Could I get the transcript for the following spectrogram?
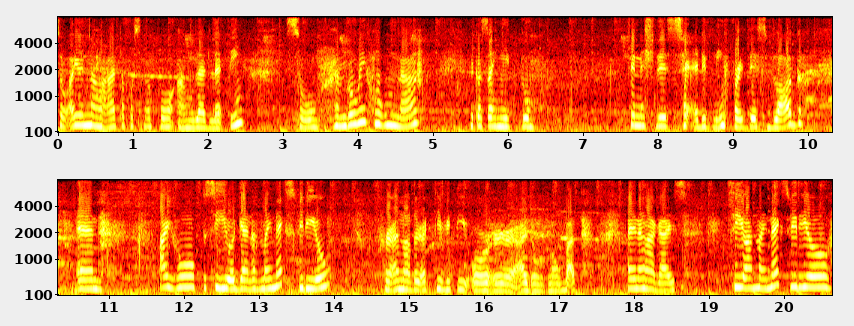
So, ayun na nga. Tapos na po ang bloodletting. So, I'm going home na because I need to finish this editing for this vlog. And I hope to see you again on my next video for another activity or I don't know. But, ayun na nga guys. See you on my next video.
